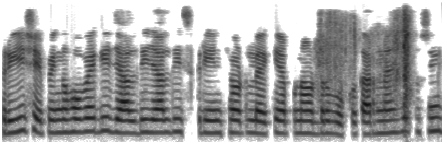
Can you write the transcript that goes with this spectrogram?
ਫ੍ਰੀ ਸ਼ਿਪਿੰਗ ਹੋਵੇਗੀ, ਜਲਦੀ ਜਲਦੀ ਸਕਰੀਨਸ਼ਾਟ ਲੈ ਕੇ ਆਪਣਾ ਆਰਡਰ ਬੁੱਕ ਕਰਨਾ ਹੈ ਜੀ ਤੁਸੀਂ।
